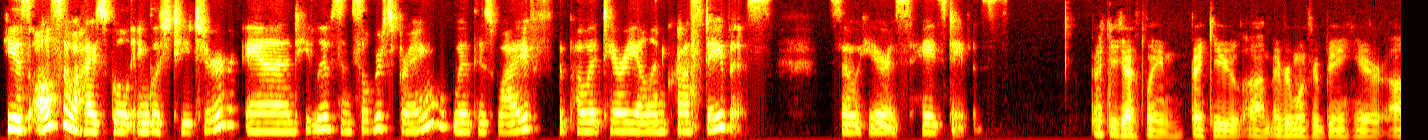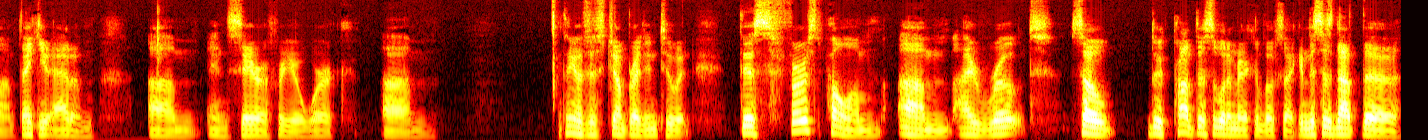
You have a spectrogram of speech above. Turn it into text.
He is also a high school English teacher, and he lives in Silver Spring with his wife, the poet Teri Ellen Cross Davis. So here's Hayes Davis. Thank you, Kathleen. Thank you, um, everyone, for being here. Um, thank you, Adam. um, and Sarah for your work. Um, I think I'll just jump right into it. This first poem um, I wrote. So the prompt. This is what America looks like, and this is not the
